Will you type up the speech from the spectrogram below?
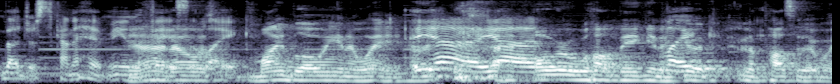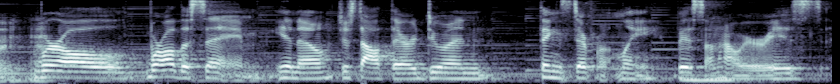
that just kind of hit me in the face no, of like mind blowing in a way. right? Yeah, yeah. Overwhelming in a Like, good, in a positive way. yeah. we're all we're all the same, you know, just out there doing things differently based on how we were raised.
